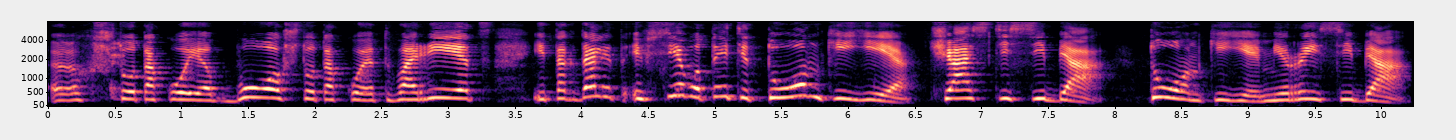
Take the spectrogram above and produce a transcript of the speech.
э, что такое Бог, что такое Творец и так далее. И все вот эти тонкие части себя, тонкие миры себя,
